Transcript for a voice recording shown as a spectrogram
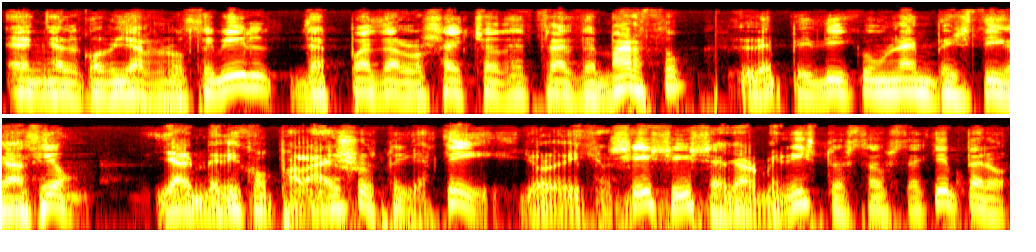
en el gobierno civil después de los hechos del 3 de marzo, le pedí una investigación. Y él me dijo, para eso estoy aquí. Yo le dije, sí, sí, señor ministro, está usted aquí, pero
